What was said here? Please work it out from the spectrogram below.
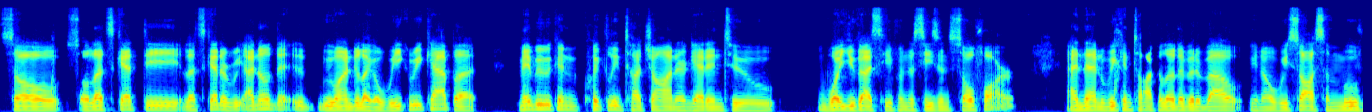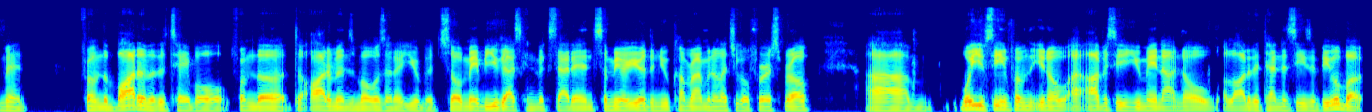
so so let's get the let's get a re- I know that we want to do like a week recap, but maybe we can quickly touch on or get into what you guys see from the season so far. And then we can talk a little bit about, you know, we saw some movement from the bottom of the table from the the Ottomans, Mughals, and Ayyubids. So maybe you guys can mix that in. Sameer, you're the newcomer. I'm going to let you go first, bro. Um, what you've seen from, you know, obviously you may not know a lot of the tendencies and people, but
